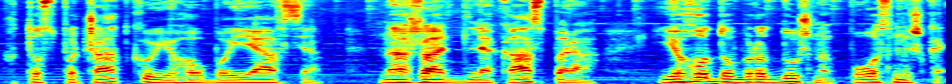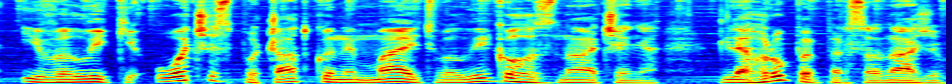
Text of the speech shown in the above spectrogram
хто спочатку його боявся. На жаль, для Каспера його добродушна посмішка і великі очі спочатку не мають великого значення для групи персонажів,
